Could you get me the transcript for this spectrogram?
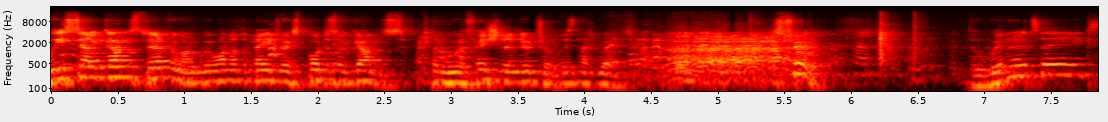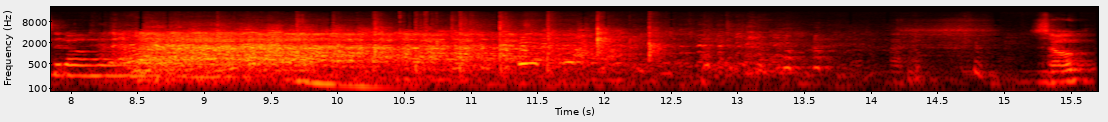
We sell guns to everyone. We're one of the major exporters of guns, but we're officially neutral. Isn't that great? It's true. The winner takes it all. So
